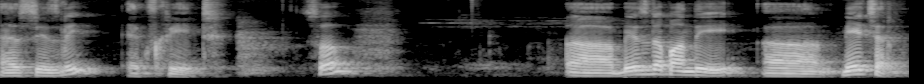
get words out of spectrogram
as easily excrete. So uh, based upon the uh, nature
